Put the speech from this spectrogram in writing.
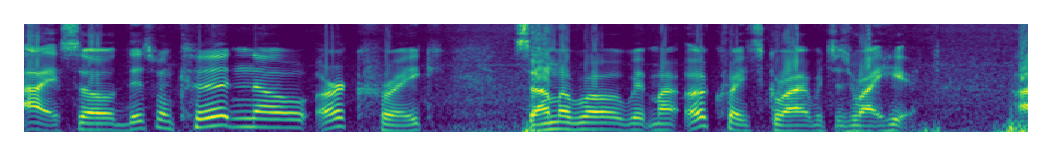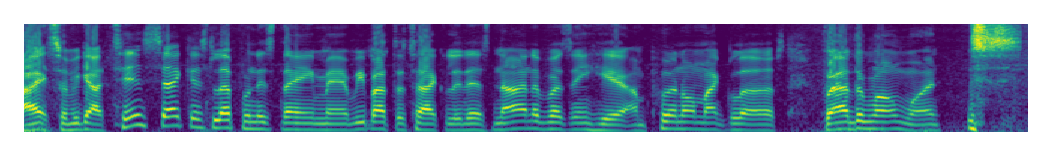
ice. So this one could know Earthquake. So I'm gonna roll with my Earthquake scribe, which is right here. All right, so we got 10 seconds left on this thing, man. We about to tackle it. There's nine of us in here. I'm putting on my gloves. Grab the wrong one.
